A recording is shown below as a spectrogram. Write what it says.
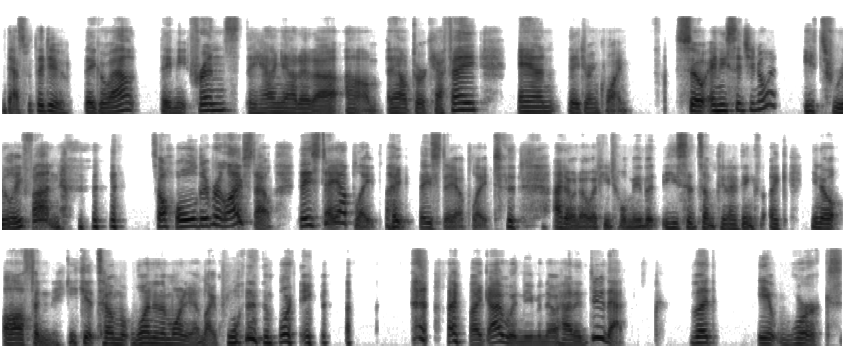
That's what they do. They go out, they meet friends, they hang out at a um, an outdoor cafe, and they drink wine. So, and he said, you know what? It's really fun. it's a whole different lifestyle. They stay up late, like they stay up late. I don't know what he told me, but he said something. I think like you know, often he gets home at one in the morning. I'm like one in the morning. I'm like, I wouldn't even know how to do that. But it works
